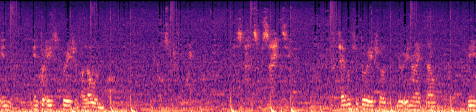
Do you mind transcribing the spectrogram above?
in into a situation alone. Because before you, He stands beside you. Every situation you're in right now, be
